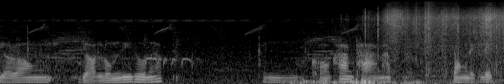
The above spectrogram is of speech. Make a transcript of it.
เดี๋ยวลองหยอดลมนี้ดูนะครับ เป็นของข้างทางนะครับฟองเล็กๆ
